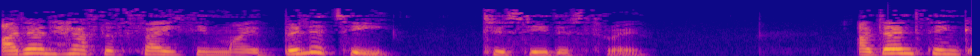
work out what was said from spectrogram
I don't have the faith in my ability to see this through. I don't think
